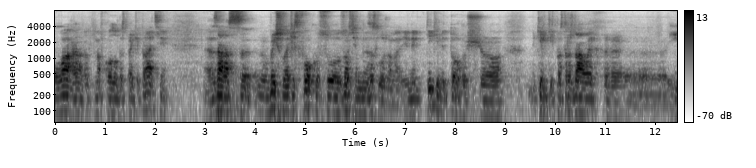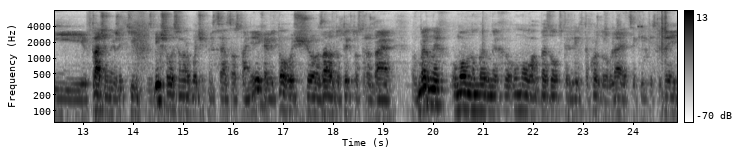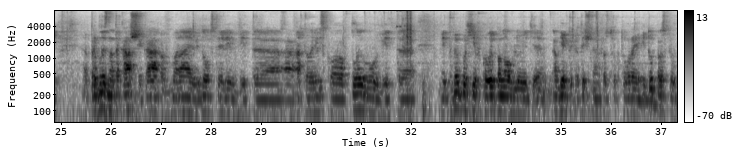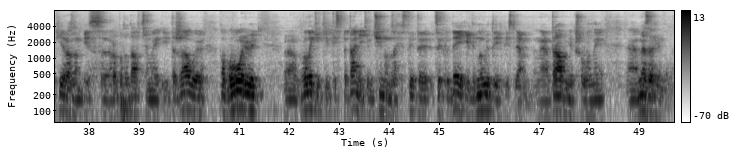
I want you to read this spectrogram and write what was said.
Увага навколо безпеки праці е, зараз е, вийшла із фокусу зовсім незаслужено. І не тільки від того, що кількість постраждалих е, і втрачених життів збільшилося на робочих місцях за останній рік, а від того, що зараз до тих, хто страждає в мирних, умовно мирних умовах без обстрілів, також додається кількість людей приблизно така ж, яка вмирає від обстрілів, від е, артилерійського впливу, від, е, від вибухів, коли поновлюють е, об'єкти критичної інфраструктури. І тут профспілки разом із роботодавцями і державою обговорюють е, велику кількість питань, яким чином захистити цих людей і відновити їх після е, травм, якщо вони е, не загинули.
